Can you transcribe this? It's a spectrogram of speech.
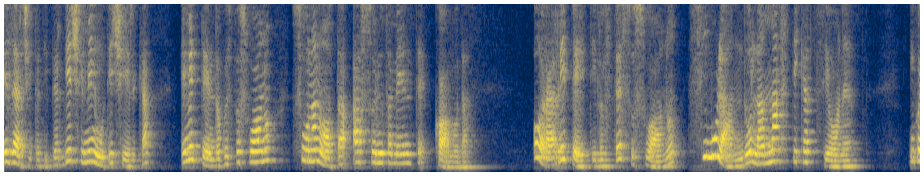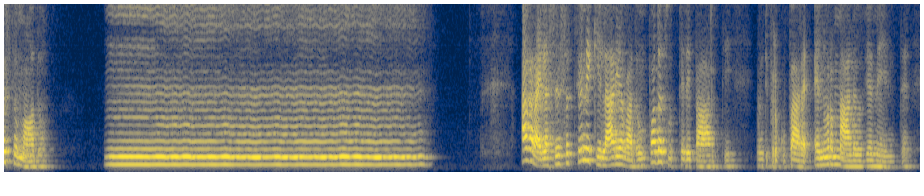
Esercitati per 10 minuti circa emettendo questo suono su una nota assolutamente comoda. Ora ripeti lo stesso suono simulando la masticazione. In questo modo. Avrai la sensazione che l'aria vada un po' da tutte le parti. Non ti preoccupare, è normale ovviamente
